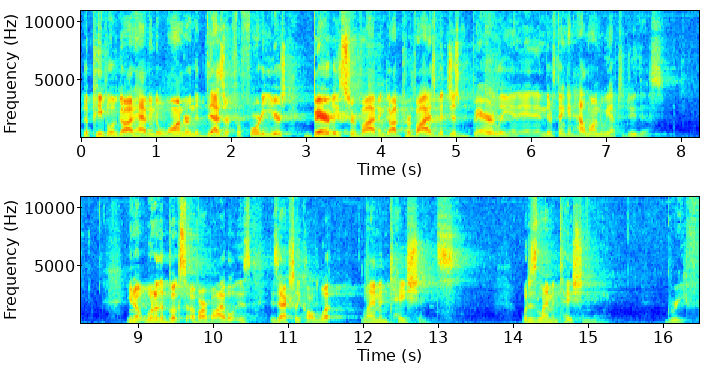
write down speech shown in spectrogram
the people of God having to wander in the desert for 40 years, barely surviving. God provides, but just barely. And, and they're thinking, how long do we have to do this? You know, one of the books of our Bible is, is actually called what? Lamentations. What does lamentation mean? Grief,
